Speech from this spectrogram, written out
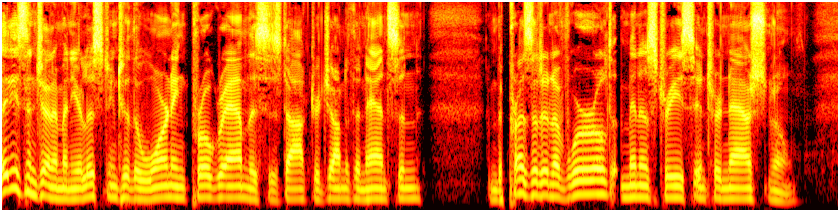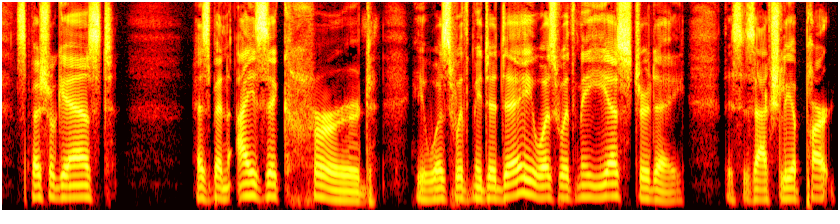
Ladies and gentlemen, you're listening to the Warning Program. This is Dr. Jonathan Hansen. I'm the president of World Ministries International. Special guest has been Isaac Hurd. He was with me today, he was with me yesterday. This is actually a part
